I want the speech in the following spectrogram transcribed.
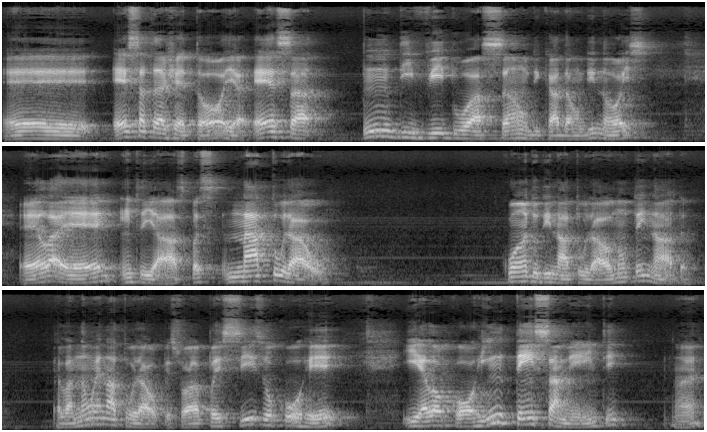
é, essa trajetória, essa individuação de cada um de nós, ela é, entre aspas, natural. Quando de natural não tem nada. Ela não é natural, pessoal. Ela precisa ocorrer e ela ocorre intensamente né?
